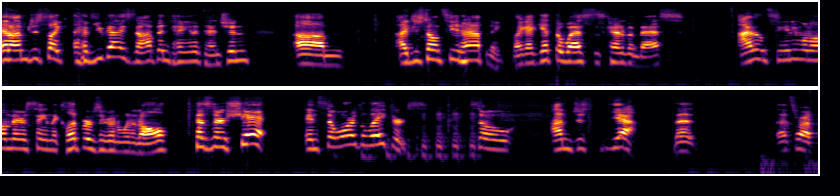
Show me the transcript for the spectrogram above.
and I'm just like, have you guys not been paying attention? Um, I just don't see it happening. Like, I get the West is kind of a mess. I don't see anyone on there saying the Clippers are going to win it all because they're shit, and so are the Lakers. so I'm just, yeah, that that's right.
